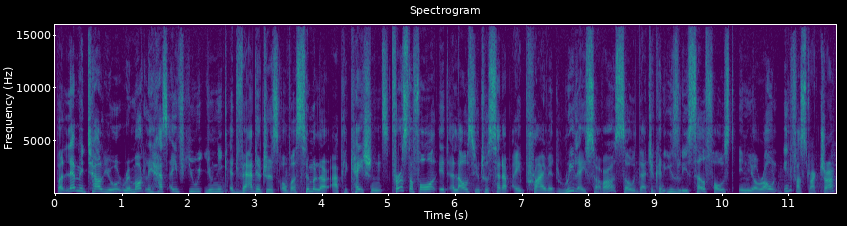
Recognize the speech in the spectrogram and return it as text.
but let me tell you, Remotly has a few unique advantages over similar applications. First of all, it allows you to set up a private relay server so that you can easily self-host in your own infrastructure,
